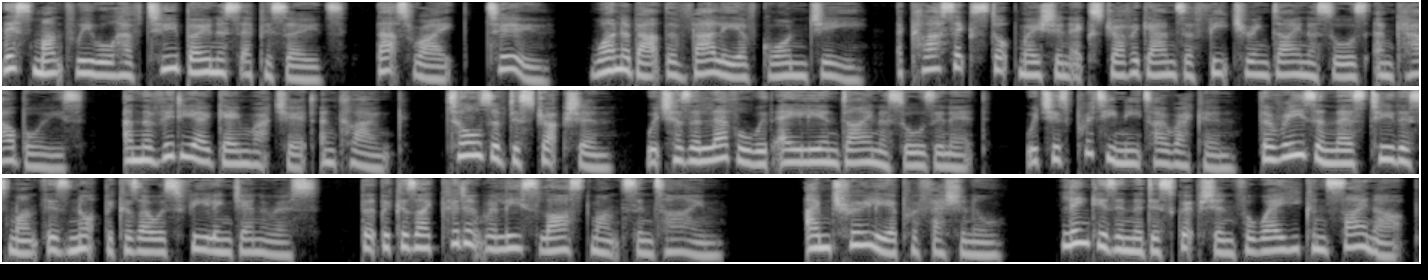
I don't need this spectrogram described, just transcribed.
This month we will have two bonus episodes, that's right, two. One about the Valley of Gwangi, a classic stop-motion extravaganza featuring dinosaurs and cowboys, and the video game Ratchet and Clank, Tools of Destruction, which has a level with alien dinosaurs in it, which is pretty neat I reckon. The reason there's two this month is not because I was feeling generous, but because I couldn't release last month's in time. I'm truly a professional. Link is in the description for where you can sign up.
